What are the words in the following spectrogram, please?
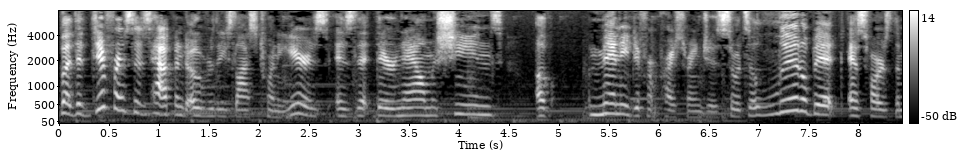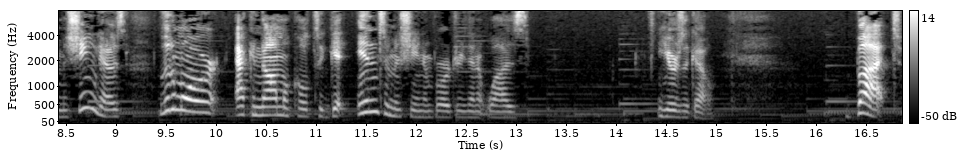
But the difference that's happened over these last 20 years is that they're now machines of many different price ranges. So it's a little bit, as far as the machine goes, a little more economical to get into machine embroidery than it was years ago. But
